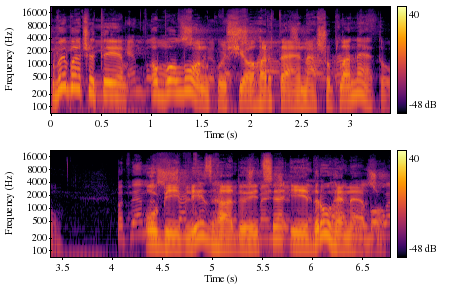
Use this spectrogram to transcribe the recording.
Ви бачите оболонку, що огортає нашу планету. У Біблії згадується і друге небо.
